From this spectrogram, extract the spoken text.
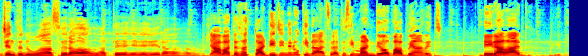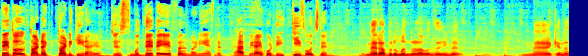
ਜਿੰਦ ਨੂੰ ਆਸਰਾ ਤੇਰਾ। ਕੀ ਬਾਤ ਹੈ ਸੋ ਤੁਹਾਡੀ ਜਿੰਦ ਨੂੰ ਕਿਹਦਾ ਆਸਰਾ ਤੁਸੀਂ ਮੰਨਦੇ ਹੋ ਬਾਬਿਆਂ ਵਿੱਚ ਡੇਰਾਵਾਦ ਤੇ ਤੁਹਾਡਾ ਤੁਹਾਡੀ ਕੀ ਰਾਏ ਹੈ? ਜਿਸ ਮੁੱਦੇ ਤੇ ਇਹ ਫਿਲਮ ਬਣੀ ਹੈ ਇਸ ਤੇ ਹੈਪੀ ਰਾਏ ਕੋਟੀ ਕੀ ਸੋਚਦੇ ਨੇ? ਮੈਂ ਰੱਬ ਨੂੰ ਮੰਨਣ ਵਾਲਾ ਬੰਦਾ ਜੀ ਮੈਂ ਮੈਂ ਕਹਿੰਦਾ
